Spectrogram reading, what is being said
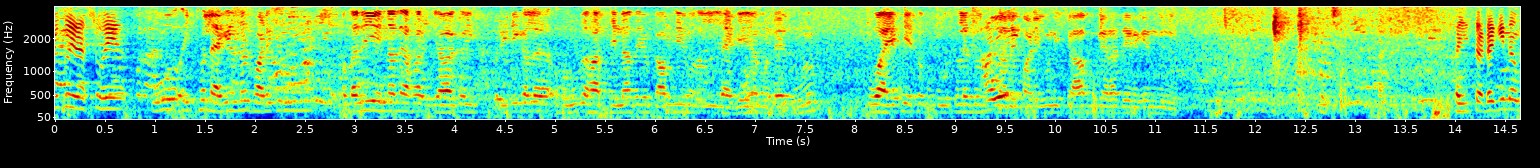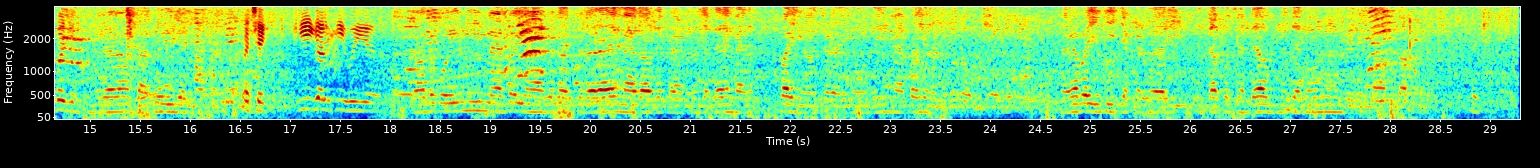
ਵੀ ਕੋਈ ਅਰੈਸਟ ਹੋਏ ਆ? ਉਹ ਇੱਥੋਂ ਲੈ ਗਏ ਉਹਨਾਂ ਨੂੰ ਫੜ ਕੇ ਉਹ ਪਤਾ ਨਹੀਂ ਇਹਨਾਂ ਦਾ ਹ- ਜਾਂ ਕੋਈ ਪੋਲੀਟੀਕਲ ਹੋਊਗਾ ਹੱਥ ਇਹਨਾਂ ਦੇ ਉਹ ਕਾਫੀ ਮਤਲਬ ਲੈ ਗਏ ਆ ਮੁੰਡੇ ਨੂੰ। ਉਹ ਆਏ ਸੀ ਇੱਥੋਂ ਕਪੂਰਥਲੇ ਤੋਂ ਨਾਲੇ ਪਾਣੀ ਪੂਣੀ ਚਾਹ ਵਗੈਰਾ ਦੇਣਗੇ ਮੈਨੂੰ। ਭਾਜੀ ਤੁਹਾਡਾ ਕੀ ਨਾਮ ਭਾਜੀ? ਮੇਰਾ ਨਾਮ ਕਰਨਵੀਰ ਹੈ। ਜੀ ਅੱਛਾ ਕੀ ਗੱਲ ਕੀ ਹੋਈ ਆ? ਗੱਲ ਕੋਈ ਨਹੀਂ ਮੈਂ ਭਾਈ ਨਾਲ ਦੇ ਰਿਸ਼ਤੇਦਾਰ ਆਏ ਮੈਂ ਤਾਂ ਆਪਦੇ ਪਿੰਡ ਨੂੰ ਚੱਲਿਆ ਸੀ, ਮੈਂ ਤਾਂ ਭਾਈ ਨਾਲ ਚੜਾਈ ਹੁੰਦੀ ਮੈਂ ਭਾਈ ਨਾਲ ਨੂੰ ਰੋਕ ਲਿਆ ਮੈਂ ਕਿਹਾ ਭਾਈ ਕੀ ਚੱਕਰ ਹੋਇਆ ਜੀ ਇੱਦਾਂ ਪੁੱਛਣ ਡਿਆ ਮੈਨੂੰ ਜਨੂੰ ਉਹਨੂੰ ਮੇਰੇ ਨਾਲ ਕਰ ਅੱਛਾ।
